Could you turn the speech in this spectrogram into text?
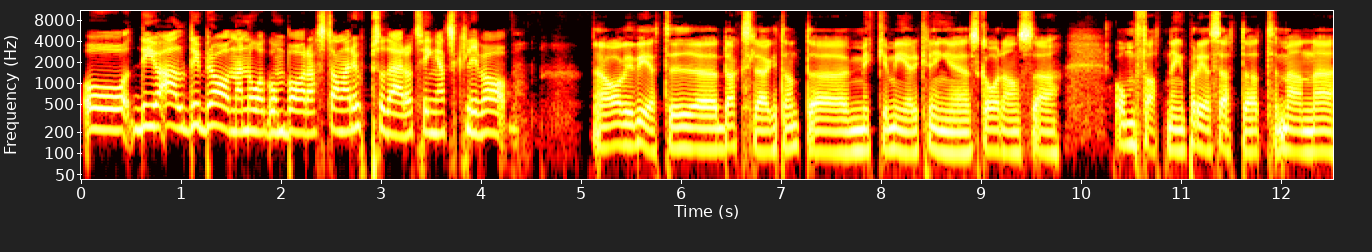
Och det är ju aldrig bra när någon bara stannar upp sådär och tvingas kliva av. Ja, vi vet i eh, dagsläget inte eh, mycket mer kring skadans eh, omfattning på det sättet. Men eh,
